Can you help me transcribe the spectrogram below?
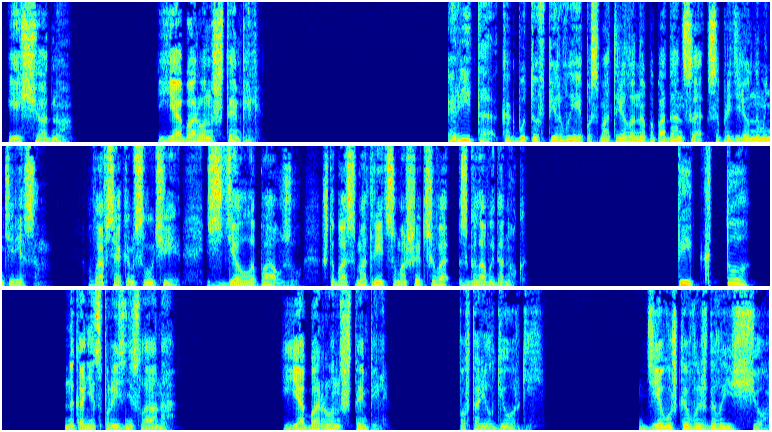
еще одно. Я барон Штемпель. Рита как будто впервые посмотрела на попаданца с определенным интересом. Во всяком случае, сделала паузу, чтобы осмотреть сумасшедшего с головы до ног. «Ты кто?» — наконец произнесла она. «Я барон Штемпель», — повторил Георгий. Девушка выждала еще,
